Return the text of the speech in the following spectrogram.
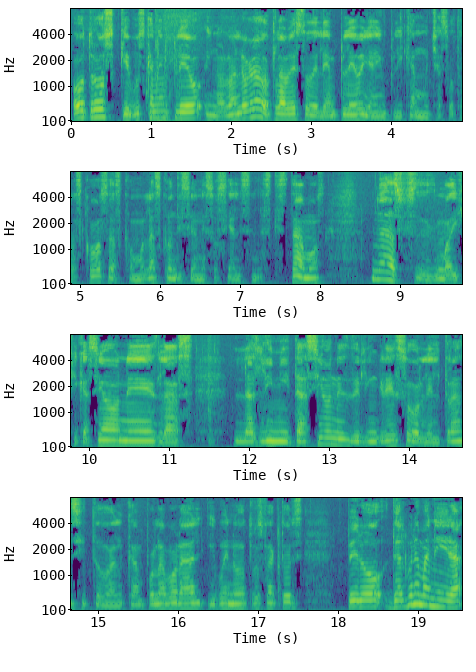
Otros que buscan empleo y no lo han logrado. Claro, esto del empleo ya implica muchas otras cosas, como las condiciones sociales en las que estamos, las eh, modificaciones, las, las limitaciones del ingreso el tránsito al campo laboral y bueno, otros factores. Pero de alguna manera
